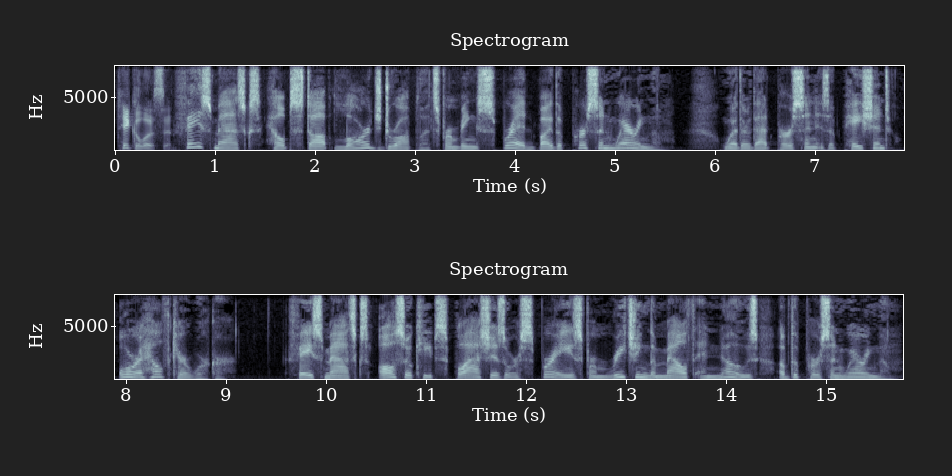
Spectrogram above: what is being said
Take a listen. Face masks help stop large droplets from being spread by the person wearing them, whether that person is a patient or a healthcare worker. Face masks also keep splashes or sprays from reaching the mouth and nose of the person wearing them.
